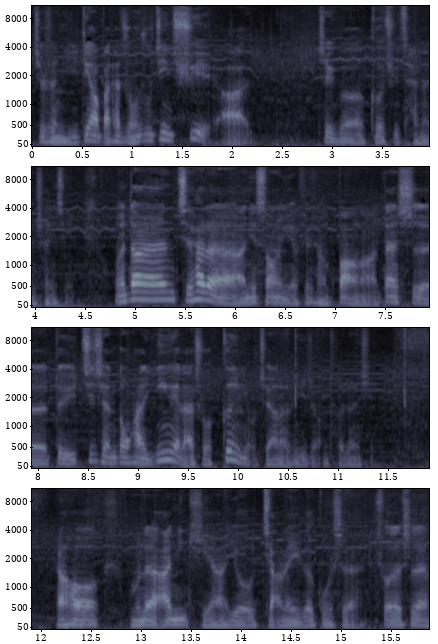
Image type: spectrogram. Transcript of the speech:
就是你一定要把它融入进去啊。这个歌曲才能成型。我们当然，其他的 Ani s o n 也非常棒啊！但是对于机器人动画的音乐来说，更有这样的一种特征性。然后，我们的 Aniki 啊，又讲了一个故事，说的是：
